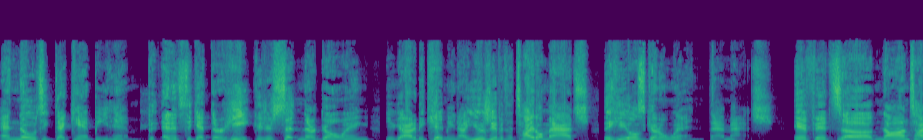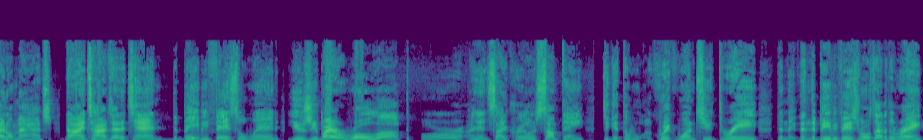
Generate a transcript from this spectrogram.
and knows he, that can't beat him. And it's to get their heat because you're sitting there going, you got to be kidding me. Now, usually if it's a title match, the heel's going to win that match. If it's a non-title match, nine times out of ten, the babyface will win, usually by a roll-up or an inside cradle or something to get the quick one, two, three. Then, the, then the babyface rolls out of the ring.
